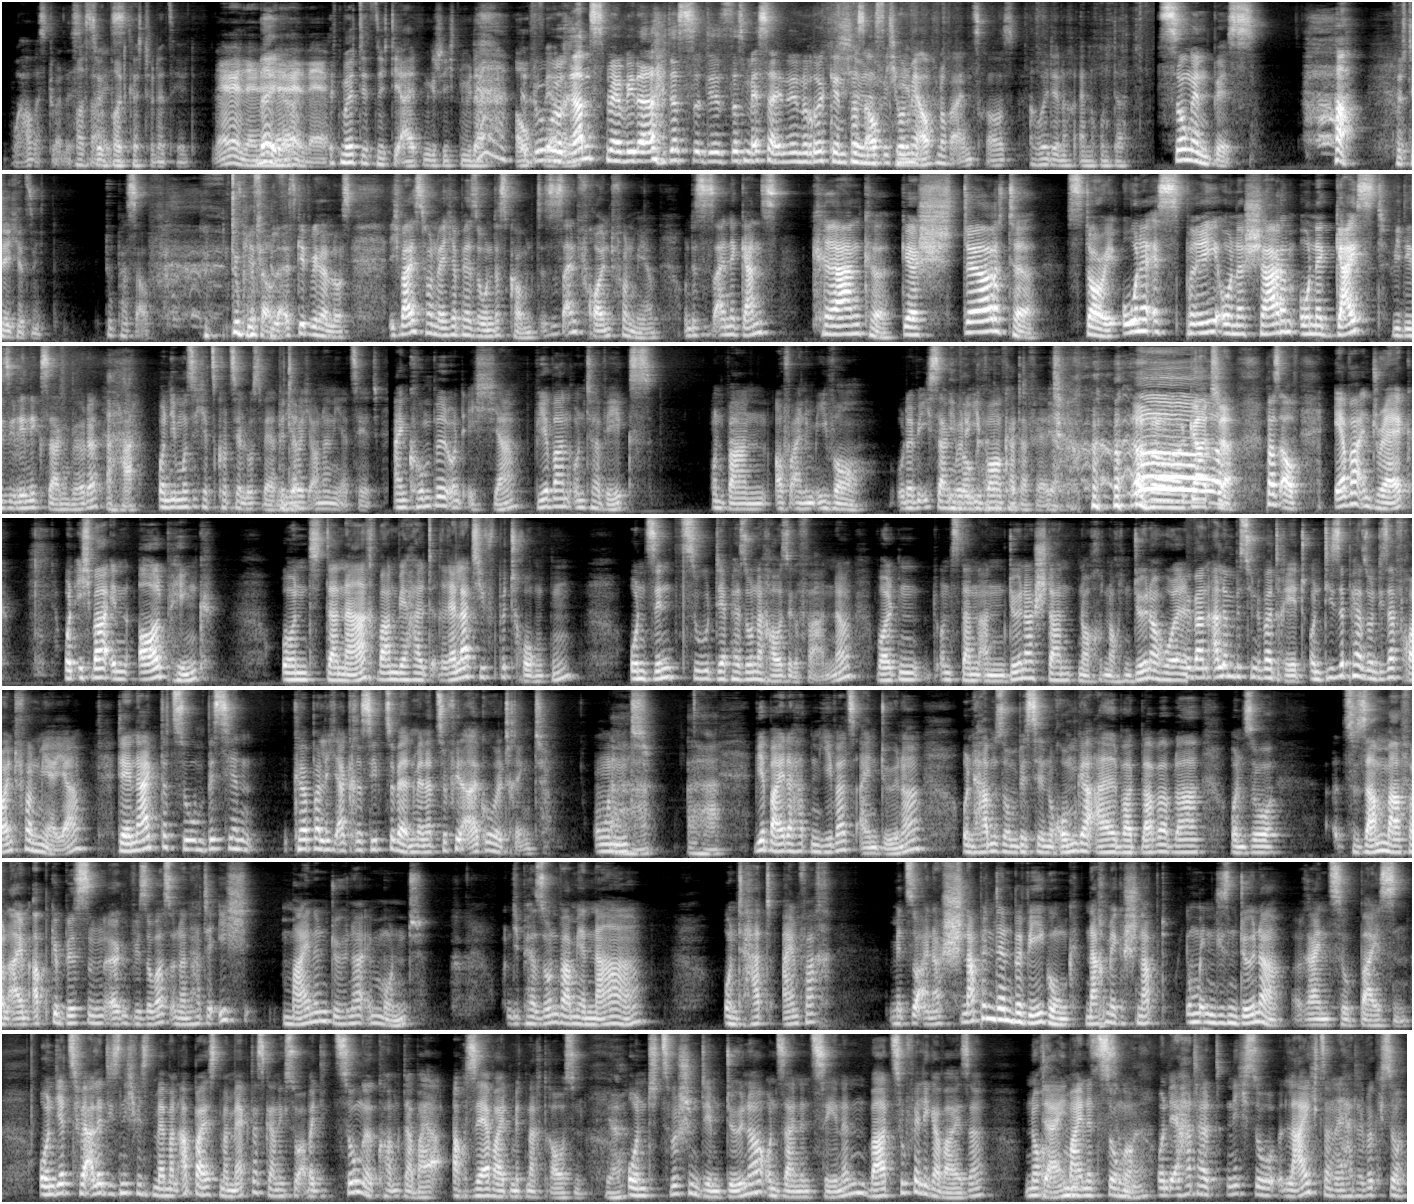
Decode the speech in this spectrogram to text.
wow, was du alles Hast du im weißt. Podcast schon erzählt. Nee, nee, Naja, ich möchte jetzt nicht die alten Geschichten wieder Du aufwärmen. rammst mir wieder das, das, das Messer in den Rücken. Pass Schönes auf, ich hol mir auch noch eins raus. Hol dir noch einen runter. Zungenbiss. Ha! Verstehe ich jetzt nicht. Du pass auf. Du Es geht, wieder, es geht wieder los. Ich weiß, von welcher Person das kommt. Es ist ein Freund von mir. Und es ist eine ganz kranke, gestörte Story. Ohne Esprit, ohne Charme, ohne Geist, wie die Sirenik sagen würde. Aha. Und die muss ich jetzt kurz hier loswerden. Die Bitte. habe ich auch noch nie erzählt. Ein Kumpel und ich, ja, wir waren unterwegs und waren auf einem Yvonne. Oder wie ich sagen würde, Yvonne Yvonne Katterfeld. Katterfeld. Oh, gotcha. Pass auf. Er war in Drag und ich war in All Pink. Und danach waren wir halt relativ betrunken und sind zu der Person nach Hause gefahren. Ne? Wollten uns dann an einen Dönerstand noch, noch einen Döner holen. Wir waren alle ein bisschen überdreht. Und diese Person, dieser Freund von mir, ja, der neigt dazu, ein bisschen körperlich aggressiv zu werden, wenn er zu viel Alkohol trinkt. Und Aha. wir beide hatten jeweils einen Döner und haben so ein bisschen rumgealbert, bla bla bla, und so zusammen mal von einem abgebissen, irgendwie sowas. Und dann hatte ich meinen Döner im Mund und die Person war mir nahe und hat einfach mit so einer schnappenden Bewegung nach mir geschnappt, um in diesen Döner reinzubeißen. Und jetzt für alle, die es nicht wissen, wenn man abbeißt, man merkt das gar nicht so, aber die Zunge kommt dabei auch sehr weit mit nach draußen. Ja. Und zwischen dem Döner und seinen Zähnen war zufälligerweise noch Deine meine Zunge. Zunge? Und er hat halt nicht so leicht, sondern er hat halt wirklich so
